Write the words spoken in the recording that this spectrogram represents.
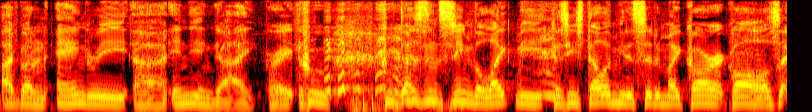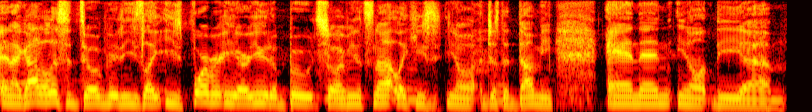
I've got an angry uh, Indian guy, right, who who doesn't seem to like me because he's telling me to sit in my car at calls, and I got to listen to him. And he's like, he's former ERU to boot, so I mean, it's not like he's you know just a dummy. And then you know the um,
